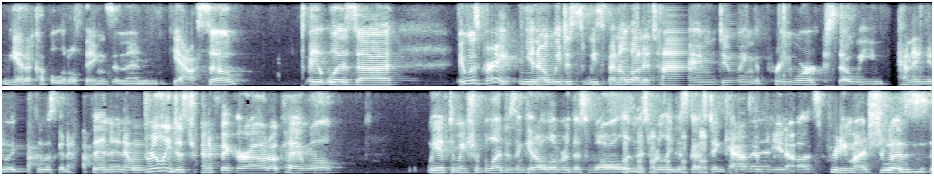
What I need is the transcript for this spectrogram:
we had a couple little things, and then yeah, so it was uh, it was great. You know, we just we spent a lot of time doing the pre work, so we kind of knew exactly what was going to happen, and it was really just trying to figure out, okay, well. We have to make sure blood doesn't get all over this wall in this really disgusting cabin. You know, it's pretty much was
